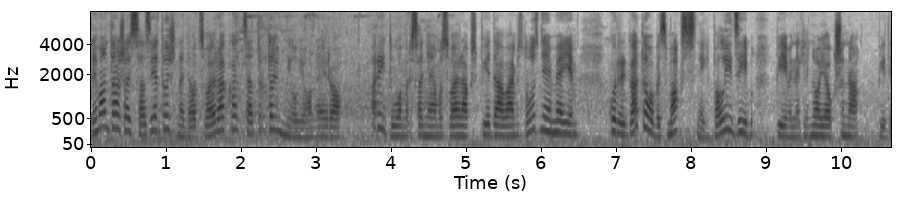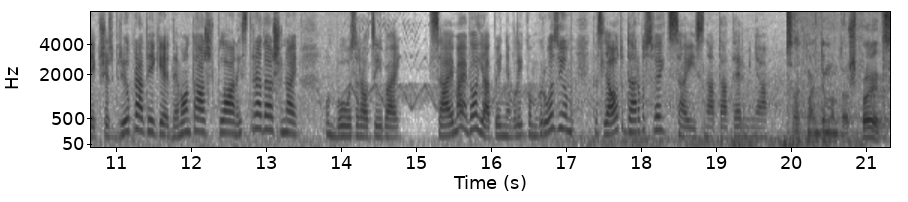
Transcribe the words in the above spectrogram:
demontāžai saziedojuši nedaudz vairāk kā ceturdaļu miljonu eiro. Arī doma ir saņēmusi vairākus piedāvājumus no uzņēmējiem, kur ir gatavi bez maksas sniegt palīdzību pieminekļa nojaukšanā, pieteikušies brīvprātīgie demontāžas plāna izstrādāšanai un būvuzraudzībai. Saimai vēl jāpieņem likuma grozījumi, kas ļautu darbus veikt saīsinātā termiņā. Sākumā ir demontāžas projekts,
